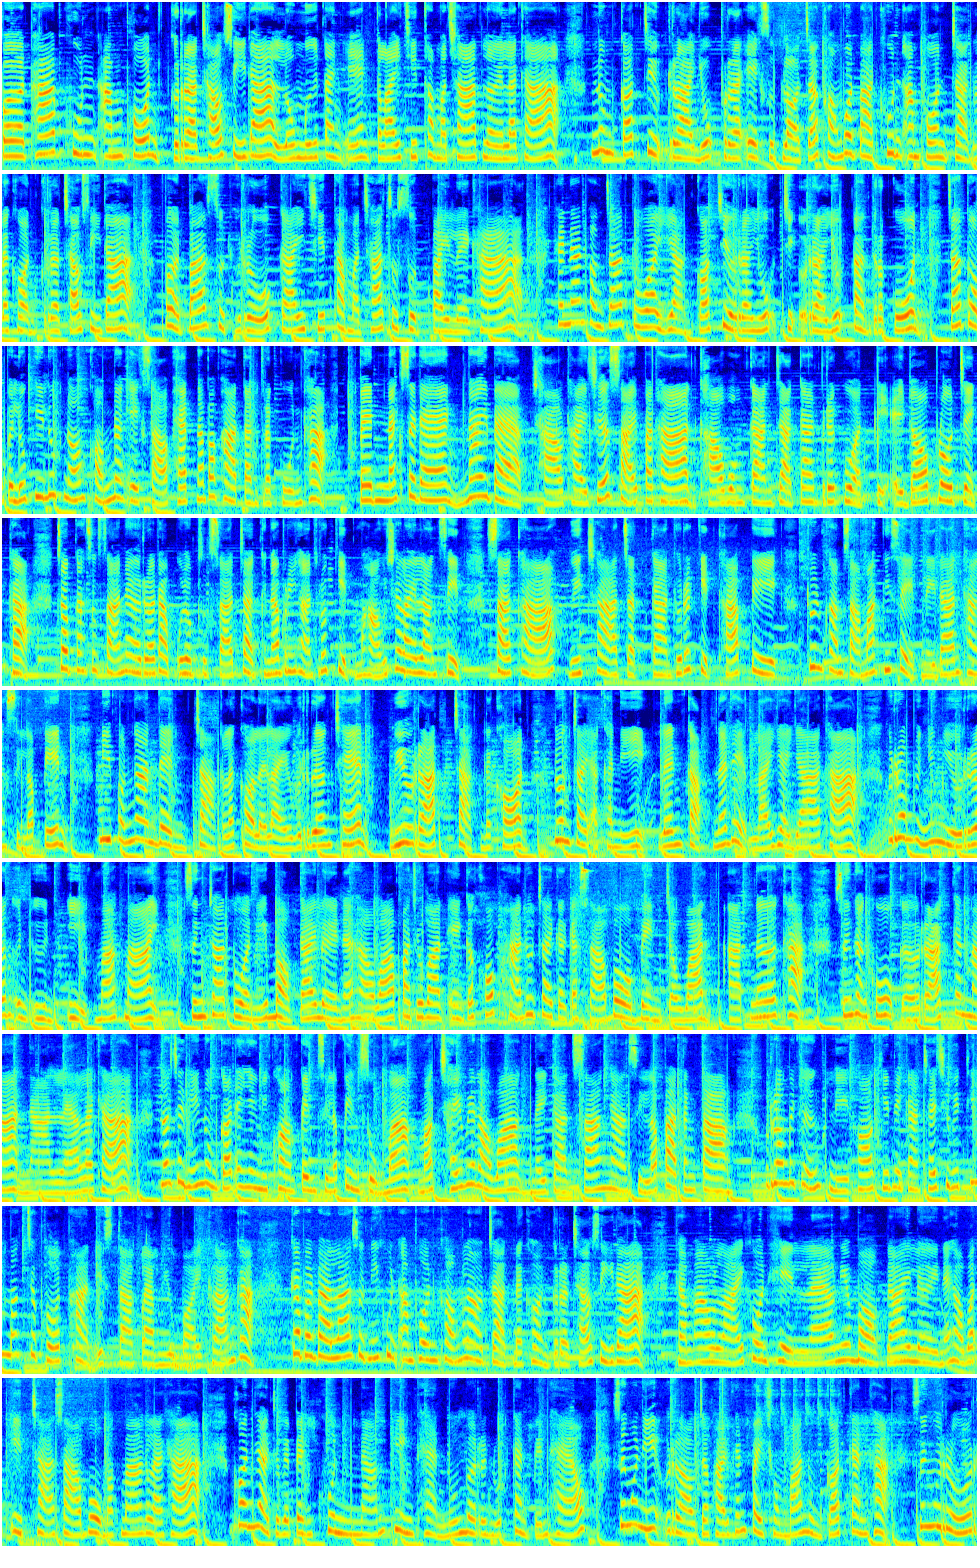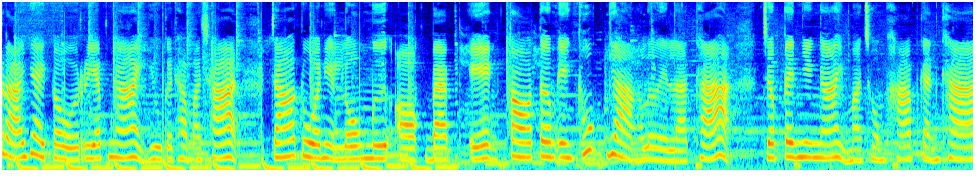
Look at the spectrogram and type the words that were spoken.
เปิดภาพคุณอัมพล กระเช้าสีดาลงมือแต่งเองใกล้ชิดธรรมชาติเลยละค่ะ หนุ่มก๊อตจิรายุพระเอกสุดหล่อเจ้าของบทบาทคุณอัมพล จากละครกระเช้าสีดา เปิดบ้านสุดหรูใกล้ชิดธรรมชาติสุดๆ ไปเลยค่ะทางด้านของเจ้าตัวอย่างก๊อตจิรายุ จิรายุตันตระกูล เจ้าตัวเป็นลูกพี่ลูกน้องของนางเอกสาวแพทนภพาตันตระกูลค่ะ เป็นนักแสดงนายแบบชาวไทยเชื้อสายประธานเข้าวงการจากการประกวด The Idol Project ค่ะจบการศึกษาในระดับอุดมศึกษาจากคณะบริหารธุรกิจ มหาวิทยาลัยรังสิต สาขา วิชาจัดการธุรกิจค้าปลีก ทุนความสามารถพิเศษในด้านทางศิลปิน มีผลงานเด่นจากละครหลาย ๆ เรื่องเช่น วิรัตจากละคร ดวงใจอัคนีเล่นกับณเดชน์และยายาค่ะ รวมถึงยังมีเรื่องอื่น ๆ อีกมากมาย ซึ่งเจ้าตัวนี้บอกได้เลยนะคะว่าปัจจุบันเองก็คบหาดูใจกับกบสาวโบเบนจวันอาร์ตเนอร์ค่ะ ซึ่งทั้งคู่ก็รักกันมานานแล้วล่ะค่ะนอกจากนี้หนุ่มก๊อตเองยังมีความเป็นศิลปินสูงมาก มักใช้เวลาว่างในการสร้างงานศิลปะต่างๆ รวมไปถึงมีข้อคิดในการใช้ชีวิตที่มักจะโพสต์ผ่านอินสตาแกรมอยู่บ่อยครั้งค่ะ กับบทบาทล่าสุดนี้คุณอัมพลของเราจากละครกระเช้าสีดาทำเอาหลายคนเห็นแล้วเนี่ยบอกได้เลยนะคะว่าอิจฉาสาวโบมากๆแล้วค่ะ คนอยากจะไปเป็นคุณน้ำพิงแทนนุ่นวรนุชกันเป็นแถว ซึ่งวันนี้เราจะพาท่านไปชมบ้านหนุ่มก๊อตกันค่ะ ซึ่งหรูหราใหญ่โตเรียบง่ายอยู่กับธรรมชาติ เจ้าตัวเนี่ยลงมือออกแบบเอง ต่อเติมเองทุกอย่างเลยล่ะค่ะ จะเป็นยังไงมาชมภาพกันค่ะ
